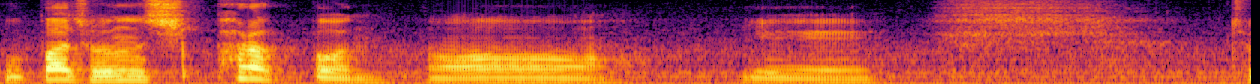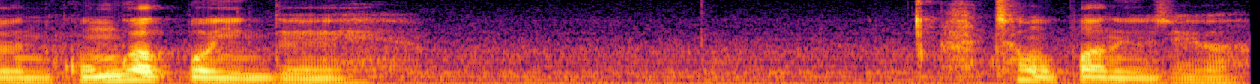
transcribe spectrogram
오빠 저는 18학번. 어, 예. 전 공학번인데 한 참 오빠네요 제가.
